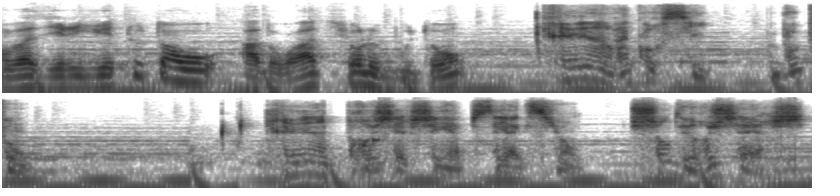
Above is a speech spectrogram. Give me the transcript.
on va se diriger tout en haut à droite sur le bouton créer un raccourci. Bouton. Créer un rechercher apps et actions. Champ de recherche.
